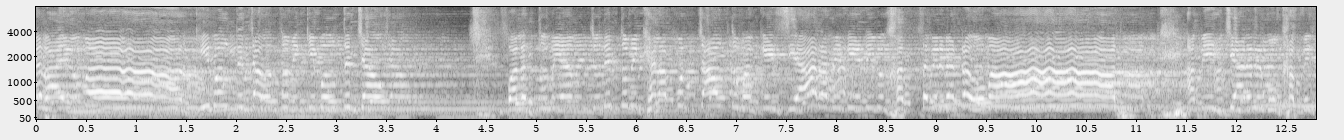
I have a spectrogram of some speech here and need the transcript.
এ ভাই উমর! কি বলতে চাও? তুমি কি বলতে চাও? বলে তুমি, আমি যদি তুমি খেলাফত চাও, তোমাকে চেয়ার আমি দিয়ে দিব খাত্তাবের বেটা উমার আমি চেয়ারের মুখাফিক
